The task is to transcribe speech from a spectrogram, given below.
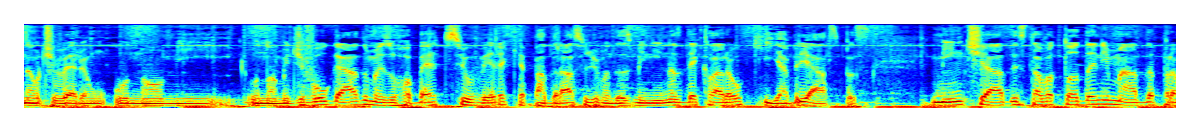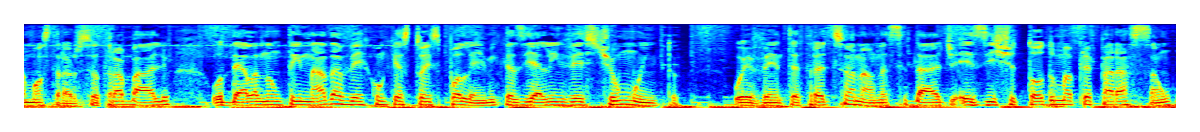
não tiveram o nome, o nome divulgado, mas o Roberto Silveira, que é padrasto de uma das meninas, declarou que, abre aspas, minha enteada estava toda animada para mostrar o seu trabalho, o dela não tem nada a ver com questões polêmicas e ela investiu muito. O evento é tradicional na cidade, existe toda uma preparação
